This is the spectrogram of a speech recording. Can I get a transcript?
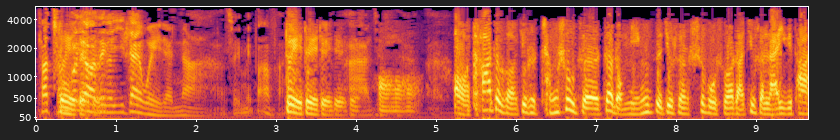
他成不了这个一代伟人呐、所以没办法。对对对对对。哦哦，他这个就是承受着这种名字，就是师傅说的，就是来于他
